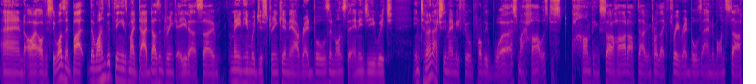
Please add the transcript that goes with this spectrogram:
and I obviously wasn't. But the one good thing is my dad doesn't drink either, so me and him were just drinking our Red Bulls and Monster Energy, which in turn actually made me feel probably worse. My heart was just pumping so hard after having probably like three Red Bulls and a Monster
